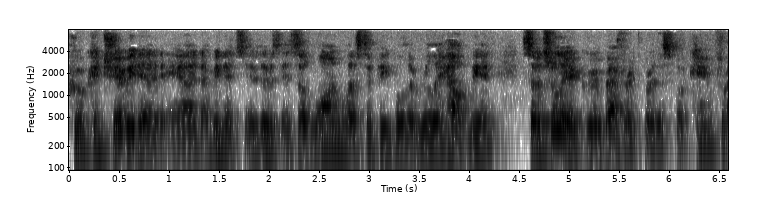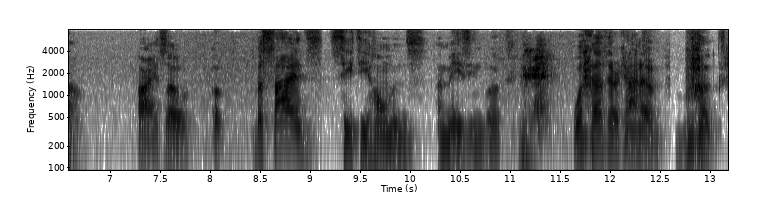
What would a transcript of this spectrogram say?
who contributed. And I mean, it's, it was, it's a long list of people that really helped me. And so it's really a group effort where this book came from. All right. So uh, besides C.T. Holman's amazing book, what other kind of books,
